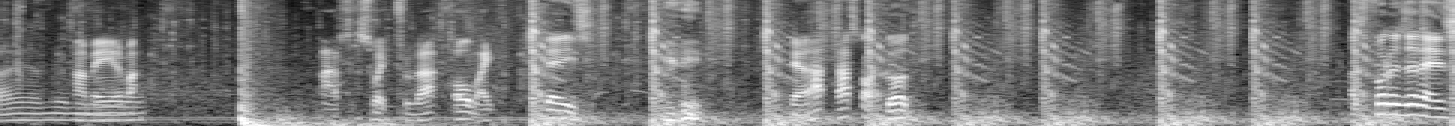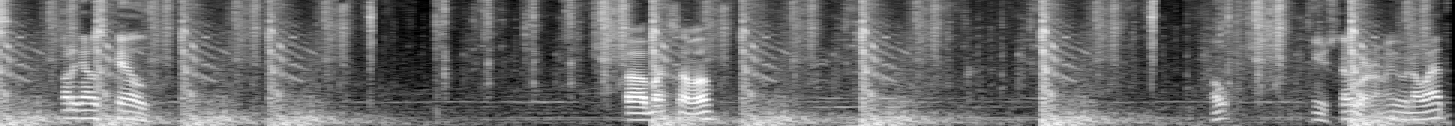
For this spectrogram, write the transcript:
I am your I mean, man. I have to switch from that. Oh my days. Yeah, that, that's not good. As fun as it is, gotta get us killed. Oh, max ammo. Oh, you still with no head.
